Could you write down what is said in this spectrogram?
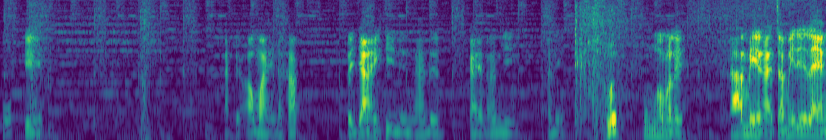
โอเคอะเดี๋ยวเอาใหม่นะครับระยะอีกทีหนึ่งอะเดินไกลแล้วนี่อันนี้ปุ๊บพุ่งเข้ามาเลยดาเมจอาจจะไม่ได้แรง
